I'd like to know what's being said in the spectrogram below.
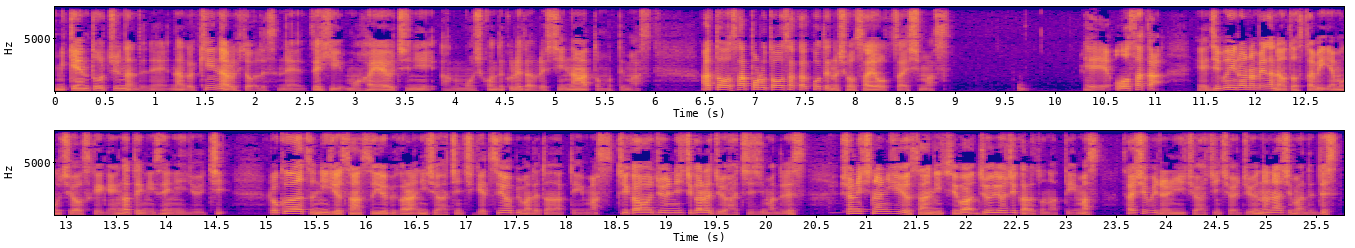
未検討中なんでね、なんか気になる人はですね、ぜひもう早いうちにあの申し込んでくれたら嬉しいなと思ってます。あと、札幌と大阪古典の詳細をお伝えします。えー、大阪、えー、自分色のメガネを落とす旅、山口洋介原画展2021。6月23水曜日から28日月曜日までとなっています。時間は12時から18時までです。初日の23日は14時からとなっています。最終日の28日は17時までです。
